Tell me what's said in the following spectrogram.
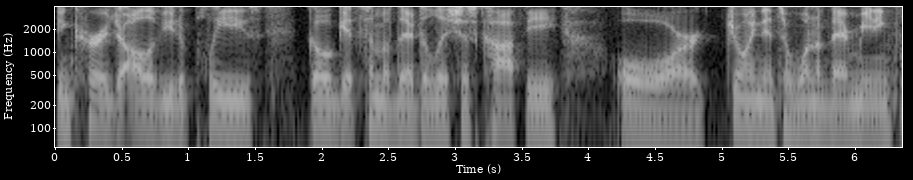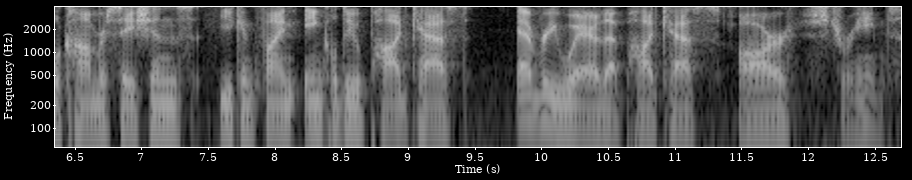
encourage all of you to please go get some of their delicious coffee or join into one of their meaningful conversations. You can find Inkledo podcast everywhere that podcasts are streamed.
